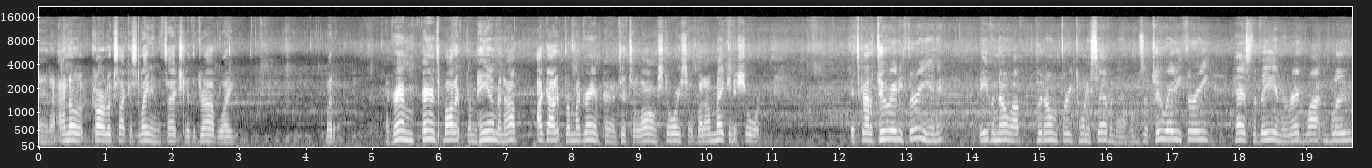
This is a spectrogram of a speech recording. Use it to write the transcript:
And I know the car looks like it's leaning, it's actually the driveway. But my grandparents bought it from him and I, I got it from my grandparents. It's a long story, so but I'm making it short. It's got a 283 in it, even though I put on 327 emblems. The 283 has the V in the red, white, and blue.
